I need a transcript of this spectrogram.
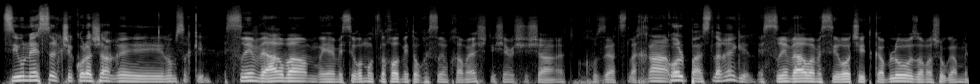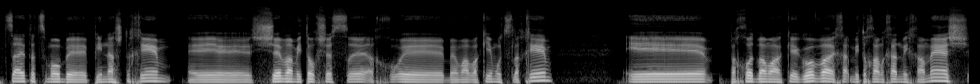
ציון 10 כשכל השאר אה, לא משחקים. 24 מסירות מוצלחות מתוך 25, 96 אחוזי הצלחה. כל פס לרגל. 24 מסירות שהתקבלו, זה אומר שהוא גם מצא את עצמו בפינה שטחים, 7 מתוך 16 אחו- אה, במאבקים מוצלחים, אה, פחות במעקי גובה, אחד- מתוכם 1 מ-5,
